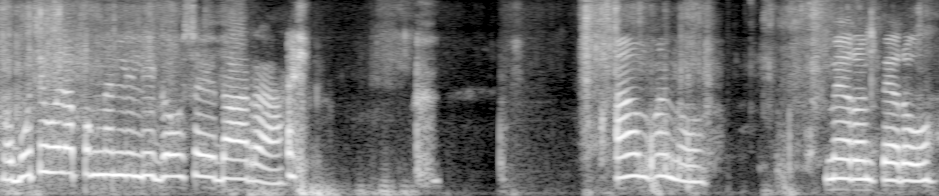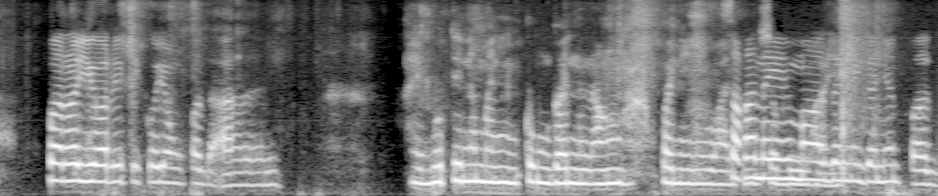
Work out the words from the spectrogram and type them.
Mabuti wala pang nanliligaw sa'yo, Dara. Um, ano, meron pero priority ko yung pag-aaral. Ay, buti naman kung ganun ang paniniwala Saka na yung mga ganyan-ganyan pag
